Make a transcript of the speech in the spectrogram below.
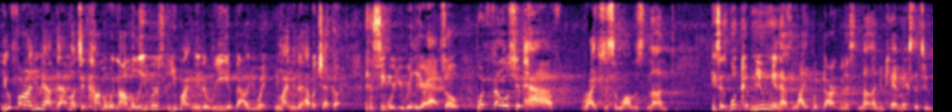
You find you have that much in common with non believers, you might need to reevaluate. You might need to have a checkup and see where you really are at. So, what fellowship have righteous and lawless? None. He says, What communion has light with darkness? None. You can't mix the two.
